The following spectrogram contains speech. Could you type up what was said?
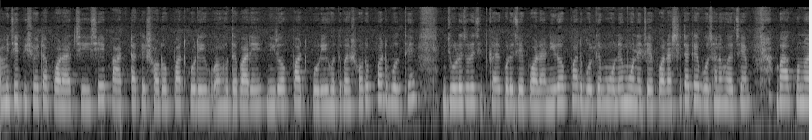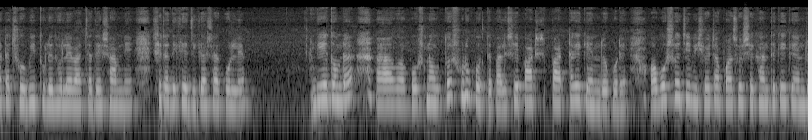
আমি যে বিষয়টা পড়াচ্ছি, সেই পাঠটাকে সরব পাঠ করে হতে পারে নীরব পাঠ করে হতে পারে। সরব পাঠ বলতে জোরে জোরে চিৎকার করে যে পড়া নীরব পাঠ বলতে মনে মনে যে পড়া, সেটাকে বোঝানো হয়েছে বা কোনো একটা ছবি তুলে ধরলে বাচ্চাদের সামনে, সেটা দেখে জিজ্ঞাসা করলে। দিয়ে তোমরা প্রশ্ন উত্তর শুরু করতে পারলে সেই পাঠ, পাঠটাকে কেন্দ্র করে। অবশ্যই যে বিষয়টা পড়াছো সেখান থেকে কেন্দ্র,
